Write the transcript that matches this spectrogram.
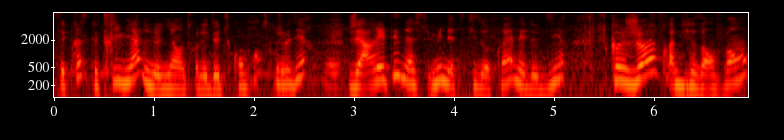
c'est presque trivial le lien entre les deux. Tu comprends ce que je veux dire? Oui. J'ai arrêté d'assumer d'être schizophrène et de dire ce que j'offre à mes enfants,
